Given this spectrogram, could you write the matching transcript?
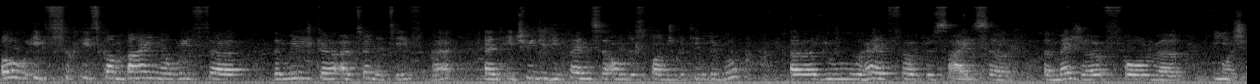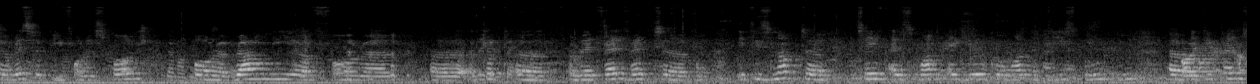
Oh, it's, it's combined with uh, the milk uh, alternative, uh, and it really depends on the sponge. But in the book, uh, you have a precise uh, a measure for uh, each uh, recipe for a sponge, for a brownie, uh, for uh, uh, a, cup, uh, a red velvet. Uh, it is not uh, same as one egg yolk or one teaspoon. Uh, it depends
